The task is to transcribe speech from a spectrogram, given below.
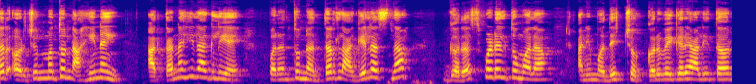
तर अर्जुन म्हणतो नाही नाही आता नाही लागली आहे. परंतु नंतर लागेलच ना? गरज पडेल तुम्हाला. आणि मध्ये चक्कर वगैरे आली तर?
